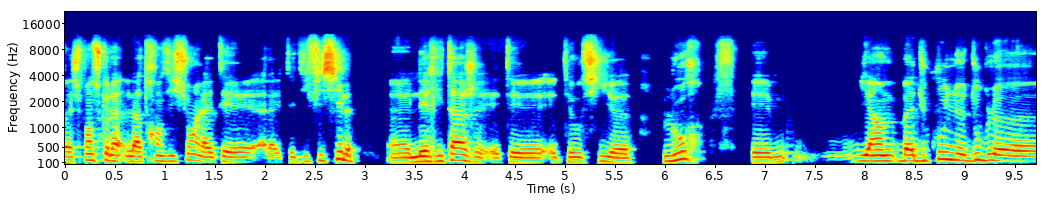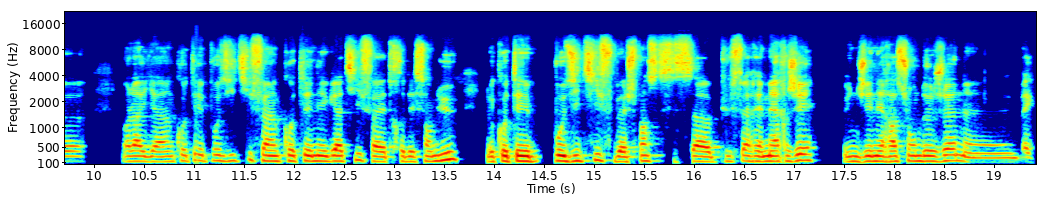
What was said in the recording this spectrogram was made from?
bah, je pense que la, transition, elle a été, elle a été difficile. L'héritage était, était aussi lourd. Et il y a bah, du coup une double voilà, il y a un côté positif et un côté négatif à être descendu. Le côté positif, ben, je pense que ça a pu faire émerger une génération de jeunes euh, ben,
